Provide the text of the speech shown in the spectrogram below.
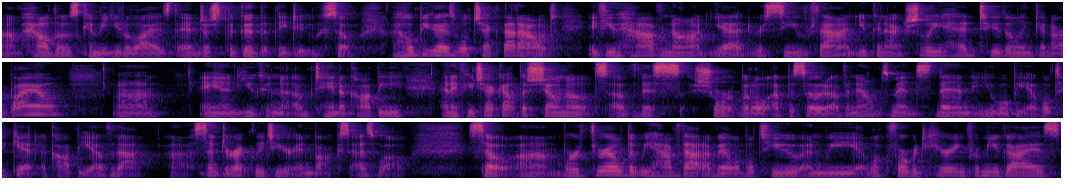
um, how those can be utilized and just the good that they do. So i hope you guys will check that out. If you have not yet received that you can actually head to the link in our bio um, and you can obtain a copy. And if you check out the show notes of this short little episode of announcements, then you will be able to get a copy of that uh, sent directly to your inbox as well. So um, we're thrilled that we have that available to you, and we look forward to hearing from you guys.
